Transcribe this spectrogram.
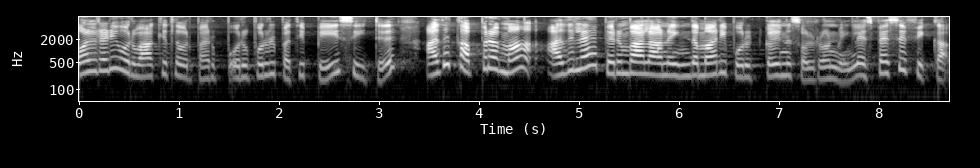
ஆல்ரெடி ஒரு வாக்கியத்தில் ஒரு பரு ஒரு பொருள் பற்றி பேசிட்டு அதுக்கப்புறமா அதில் பெரும்பாலான இந்த மாதிரி பொருட்கள்னு சொல்கிறோன்னு வைங்களேன் ஸ்பெசிஃபிக்காக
